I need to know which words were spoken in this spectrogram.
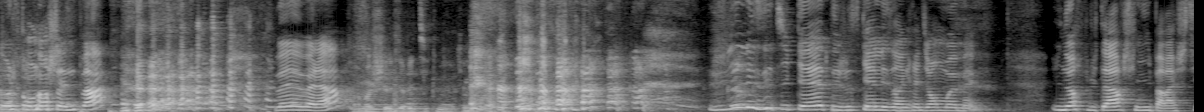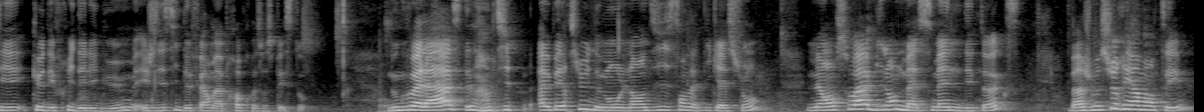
quand on n'enchaîne pas. ben voilà, Ah, Moi, je suis diabétique, mais. Je lis les étiquettes et je scanne les ingrédients moi-même. Une heure plus tard, je finis par acheter que des fruits et des légumes et je décide de faire ma propre sauce pesto. Donc voilà, c'était un petit aperçu de mon lundi sans application. Mais en soi, bilan de ma semaine détox, ben, je me suis réinventée.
